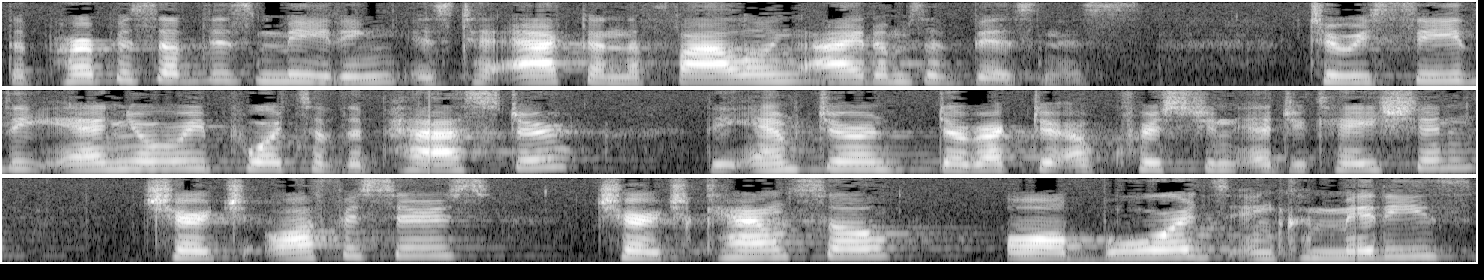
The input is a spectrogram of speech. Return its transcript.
The purpose of this meeting is to act on the following items of business to receive the annual reports of the pastor, the interim director of Christian education, church officers, church council, all boards and committees,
